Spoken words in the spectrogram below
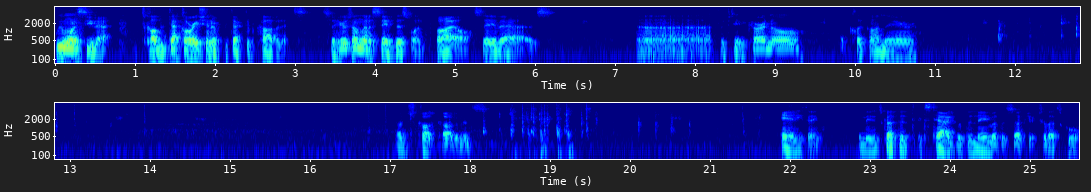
we want to see that. It's called the Declaration of Protective Covenants. So here's how I'm going to save this one. File, save as, uh, 15 Cardinal. I click on there. I'll just call it covenants. Anything. I mean, it's got the, it's tagged with the name of the subject, so that's cool.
